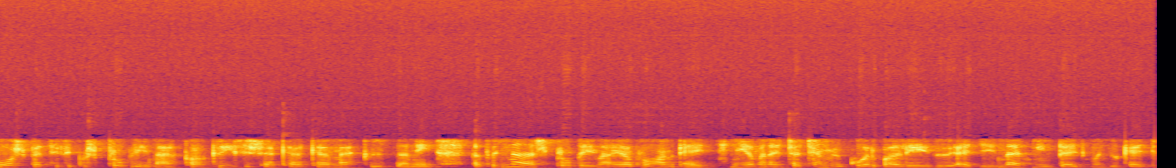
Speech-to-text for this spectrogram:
korspecifikus problémákkal, krízisekkel kell megküzdeni. Tehát, hogy más problémája van egy nyilván egy csecsemőkorban lévő egyénnek, mint egy mondjuk egy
